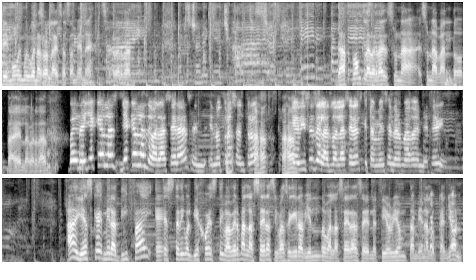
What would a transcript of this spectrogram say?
Sí, muy, muy buena rola esa también, ¿eh? La verdad. Daft Punk, la verdad, es una, es una bandota, ¿eh? La verdad. Bueno, ya que hablas, ya que hablas de balaceras en, en otros antros, ¿qué dices de las balaceras que también se han armado en Ethereum? Ah, y es que, mira, DeFi, este, digo, el viejo este, y va a haber balaceras y va a seguir habiendo balaceras en Ethereum también a lo cañón.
